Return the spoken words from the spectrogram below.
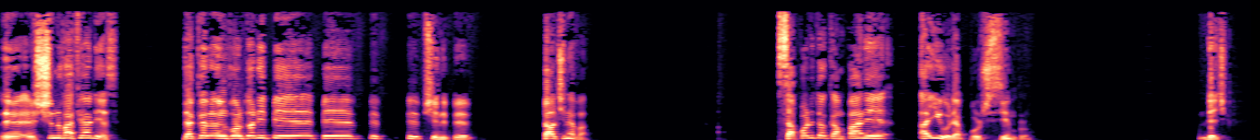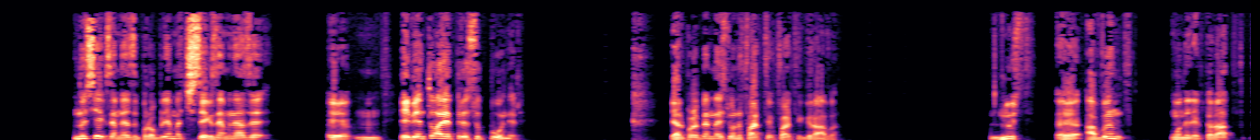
E, și nu va fi ales. Dacă îl vor dori pe, pe, pe, pe cine? Pe, pe altcineva. S-a pornit o campanie aiurea, pur și simplu. Deci, nu se examinează problema, ci se examinează e, eventuale presupuneri. Iar problema este una foarte, foarte gravă. Nu, e, având un electorat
